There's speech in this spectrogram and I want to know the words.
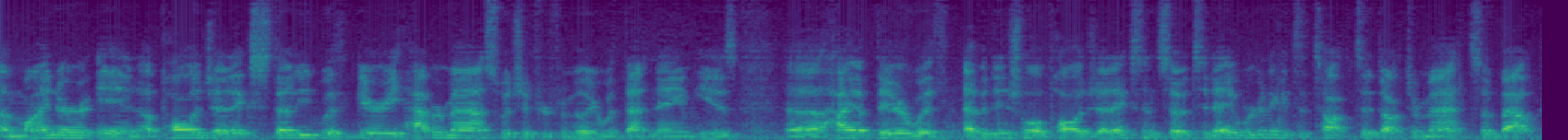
a, minor in apologetics, studied with Gary Habermas, which, if you're familiar with that name, he is uh, high up there with evidential apologetics. And so today we're going to get to talk to Dr. Matz about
